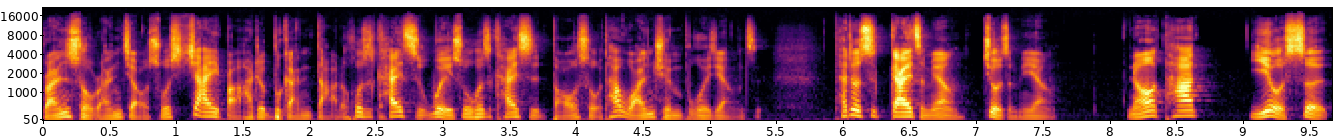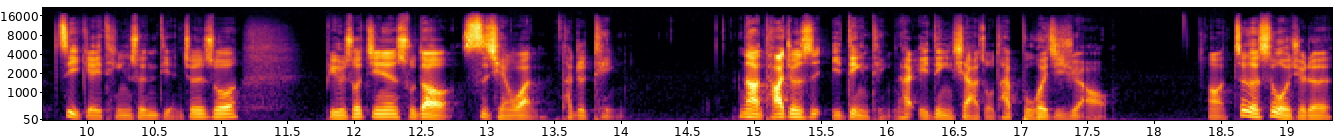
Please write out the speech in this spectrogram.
软手软脚，说下一把他就不敢打了，或是开始畏缩，或是开始保守，他完全不会这样子，他就是该怎么样就怎么样，然后他。也有设自己给停损点，就是说，比如说今天输到四千万，他就停，那他就是一定停，他一定下周，他不会继续熬。啊，这个是我觉得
